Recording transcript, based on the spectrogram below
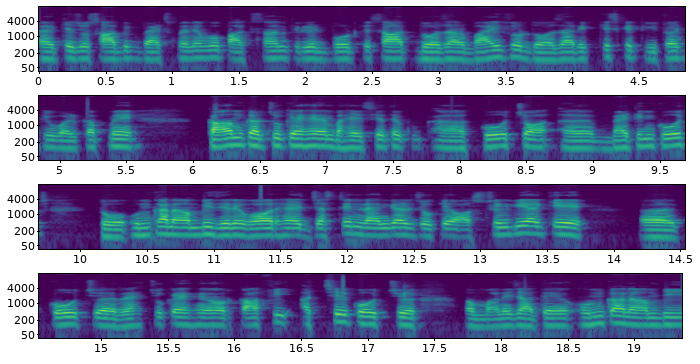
के जो सबक बैट्समैन हैं, वो पाकिस्तान क्रिकेट बोर्ड के साथ 2022 और 2021 के टी वर्ल्ड कप में काम कर चुके हैं बहसीत कोच बैटिंग कोच तो उनका नाम भी जेर गौर है। जस्टिन लैंगर जो कि ऑस्ट्रेलिया के कोच रह चुके हैं और काफ़ी अच्छे कोच माने जाते हैं। उनका नाम भी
